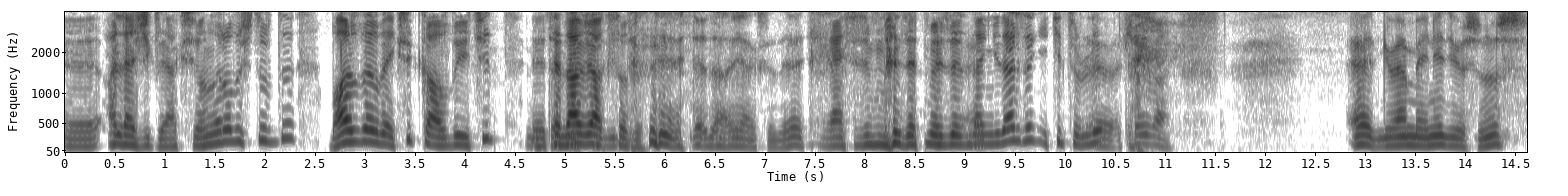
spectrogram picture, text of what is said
e, alerjik reaksiyonlar oluşturdu. Bazıları da eksik kaldığı için e, tedavi aksadı. tedavi aksadı evet. Yani sizin benzetme üzerinden evet. gidersek iki türlü evet. şey var. Evet Güven Bey ne diyorsunuz?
